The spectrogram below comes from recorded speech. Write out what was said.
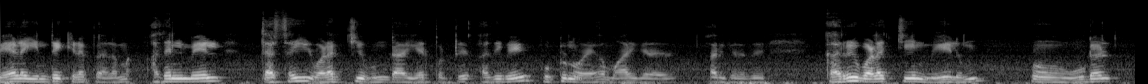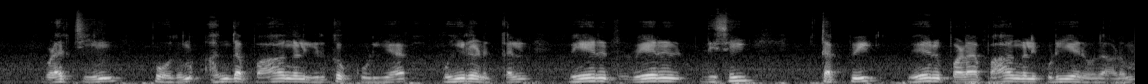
வேலையின்றி கிடப்பதாலும் அதன் மேல் தசை வளர்ச்சி உண்டாக ஏற்பட்டு அதுவே புற்றுநோயாக மாறுகிறது மாறுகிறது. கரு வளர்ச்சியின் மேலும் உடல் வளர்ச்சியின் போதும் அந்த பாகங்களில் இருக்கக்கூடிய உயிரணுக்கள் வேறு வேறு திசை தப்பி வேறு பல பாகங்களில் குடியேறுவதாலும்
